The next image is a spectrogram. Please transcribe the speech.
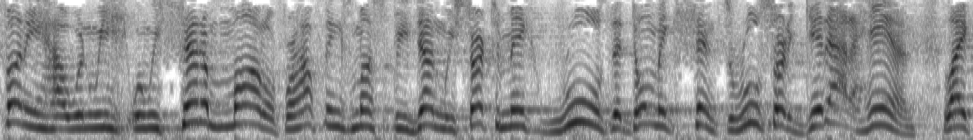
funny how when we, when we set a model for how things must be done, we start to make rules that don't make sense. The rules start to get out of hand. Like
